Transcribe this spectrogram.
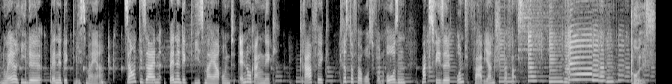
Noel Riedel, Benedikt Wiesmeier. Sounddesign Benedikt Wiesmeier und Enno Rangnick. Grafik Christopher Roos von Rosen, Max Fesel und Fabian Stoffers. Puls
